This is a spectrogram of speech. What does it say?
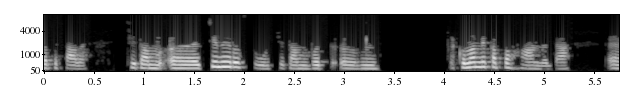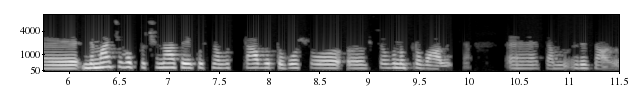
записали чи там е, ціни ростуть, чи там от, е, економіка погана, да? е, нема чого починати якусь нову справу, того що е, все воно провалиться. Там, не знаю,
